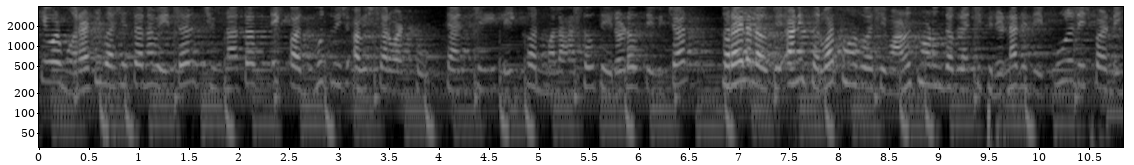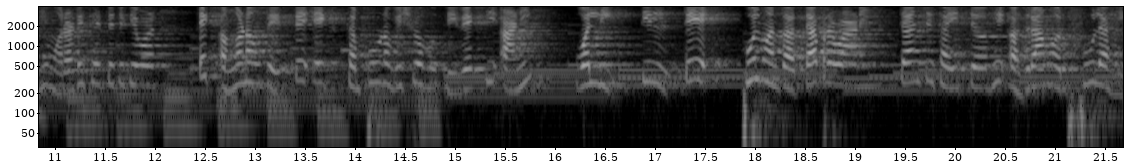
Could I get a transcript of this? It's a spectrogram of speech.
केवळ मराठी भाषेचा नव्हे तर जीवनाचाच एक अद्भुत विश आविष्कार वाटतो. त्या त्यांचे लेखन मला हसवते रडवते विचार करायला लावते. आणि सर्वात महत्त्वाचे माणूस म्हणून जगण्याची प्रेरणा देते. पु ल देशपांडे ही मराठी साहित्याचे केवळ एक अंग नव्हते ते एक संपूर्ण विश्व होती. व्यक्ती आणि वल्लीतील ते फूल म्हणतात. त्याप्रमाणे त्यांचे साहित्य हे अजरामर फूल आहे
